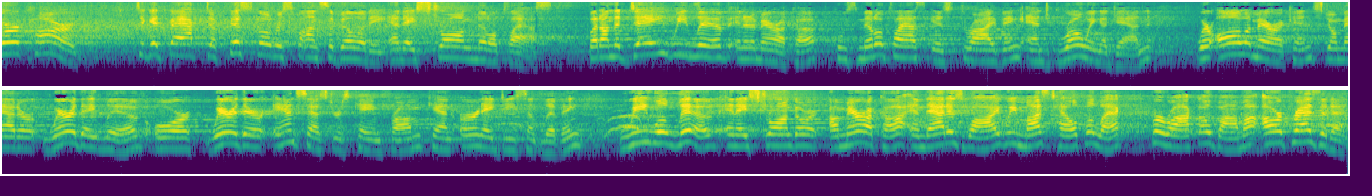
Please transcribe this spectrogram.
work hard to get back to fiscal responsibility and a strong middle class. But on the day we live in an America whose middle class is thriving and growing again, where all Americans, no matter where they live or where their ancestors came from, can earn a decent living, we will live in a stronger America, and that is why we must help elect Barack Obama our president.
